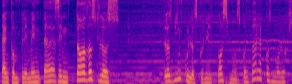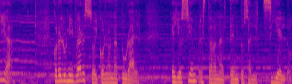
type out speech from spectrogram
tan complementadas en todos los, los vínculos con el cosmos, con toda la cosmología, con el universo y con lo natural, ellos siempre estaban atentos al cielo.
